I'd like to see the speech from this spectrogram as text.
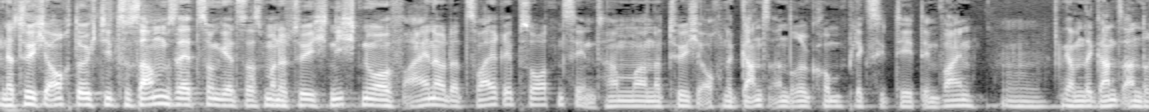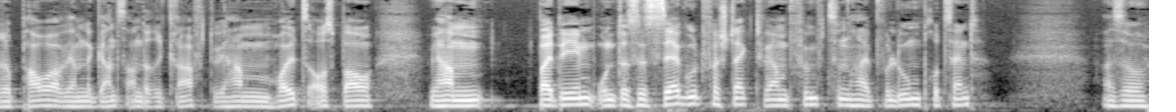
Natürlich auch durch die Zusammensetzung jetzt, dass man natürlich nicht nur auf einer oder zwei Rebsorten sind, haben wir natürlich auch eine ganz andere Komplexität im Wein. Wir haben eine ganz andere Power, wir haben eine ganz andere Kraft, wir haben Holzausbau, wir haben bei dem, und das ist sehr gut versteckt, wir haben 15,5 Volumenprozent. Also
